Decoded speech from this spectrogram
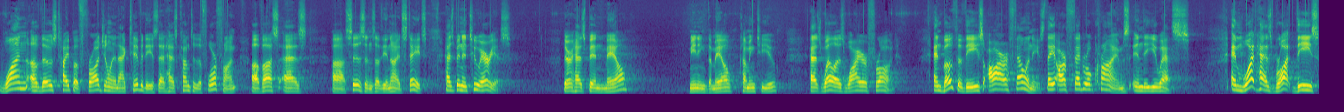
one of those type of fraudulent activities that has come to the forefront of us as uh, citizens of the United States has been in two areas. There has been mail, meaning the mail coming to you, as well as wire fraud. And both of these are felonies, they are federal crimes in the U.S. And what has brought these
